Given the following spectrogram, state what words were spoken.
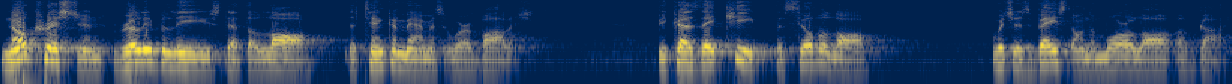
No Christian really believes that the law, the Ten Commandments, were abolished because they keep the civil law, which is based on the moral law of God.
